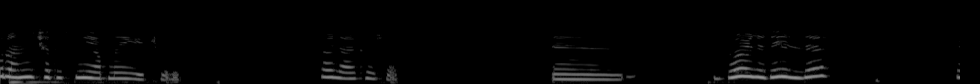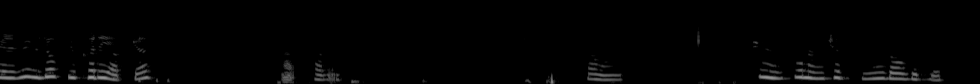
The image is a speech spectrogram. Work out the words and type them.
Buranın çatısını yapmaya geçiyoruz. Böyle arkadaşlar. Ee, böyle değil de böyle bir blok yukarı yapacağız. Ha, pardon. Tamam. Şimdi buranın çatısını dolduracağız.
